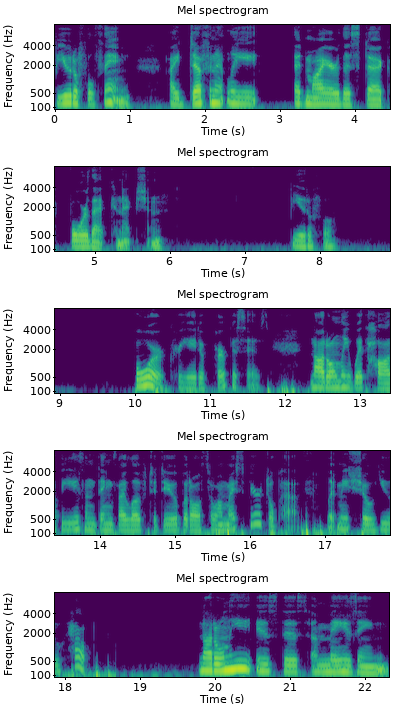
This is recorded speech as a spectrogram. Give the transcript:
Beautiful thing. I definitely admire this deck for that connection. Beautiful for creative purposes, not only with hobbies and things I love to do, but also on my spiritual path. Let me show you how. Not only is this amazing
